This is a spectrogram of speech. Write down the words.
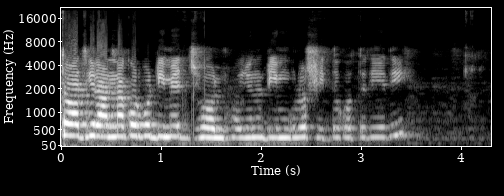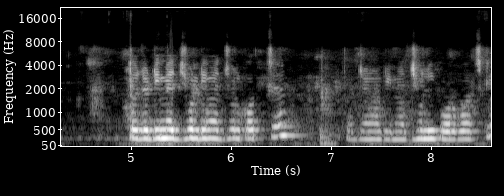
তো আজকে রান্না করব ডিমের ঝোল, ওই জন্য ডিমগুলো সিদ্ধ করতে দিয়ে দিই। তো যে ডিমের ঝোল ডিমের ঝোল করছে তার জন্য ডিমের ঝোলই করব আজকে।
